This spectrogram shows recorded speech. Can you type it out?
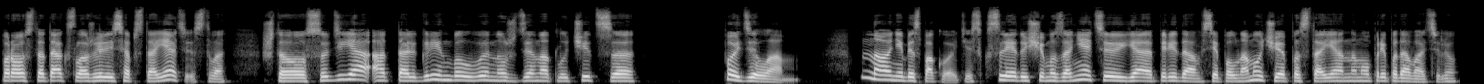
Просто так сложились обстоятельства, что судья Аттальгрин был вынужден отлучиться по делам. Но не беспокойтесь, к следующему занятию я передам все полномочия постоянному преподавателю».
